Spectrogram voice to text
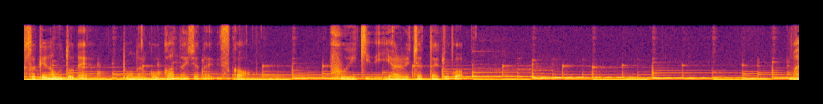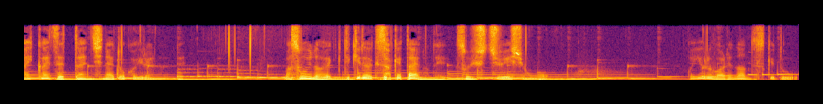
お酒飲むとねどうなるか分かんないじゃないですか。雰囲気にやられちゃったりとか。毎回絶対にしないとは限らないのでね。まあそういうのはできるだけ避けたいのでそういうシチュエーションを、まあ、夜はあれなんですけど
